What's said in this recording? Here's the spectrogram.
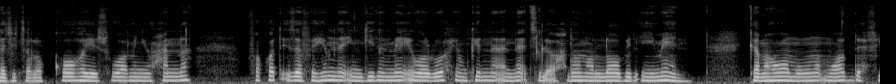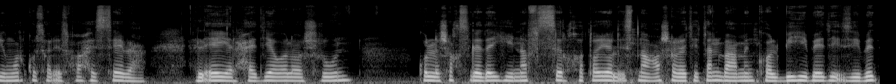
التي تلقاها يسوع من يوحنا فقط إذا فهمنا إنجيل الماء والروح يمكننا أن نأتي لأحضان الله بالإيمان كما هو موضح في مرقس الإصحاح السابع الآية الحادية والعشرون كل شخص لديه نفس الخطايا الاثنى عشر التي تنبع من قلبه بادئ ذي بدء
